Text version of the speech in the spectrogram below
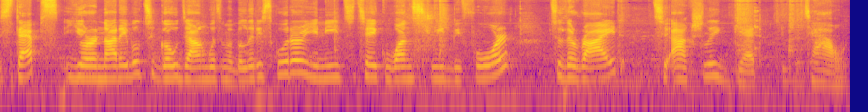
steps. You're not able to go down with a mobility scooter. You need to take one street before to the right to actually get down.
